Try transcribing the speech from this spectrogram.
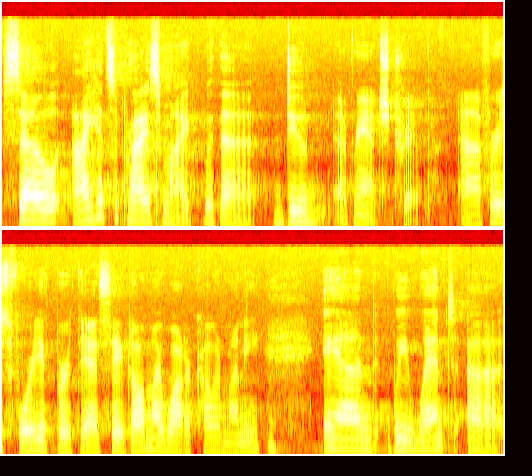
So I had surprised Mike with a dude ranch trip uh, for his 40th birthday. I saved all my watercolor money. Mm-hmm. And we went uh,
